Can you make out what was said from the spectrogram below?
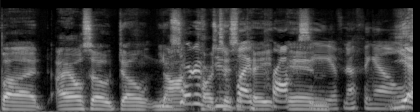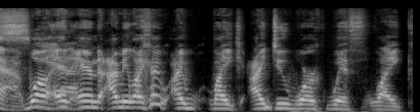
but i also don't You not sort of do participate by proxy, in if nothing else. yeah well and Yeah. and i mean like I, I like i do work with like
